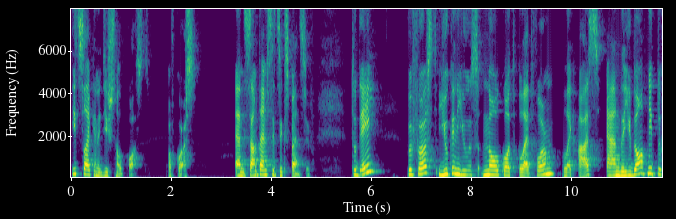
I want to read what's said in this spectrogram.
it's like an additional cost, of course. And sometimes it's expensive. Today, we first you can use no code platform like us and you don't need to,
